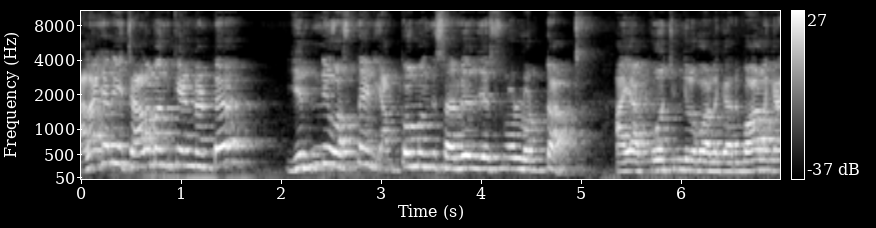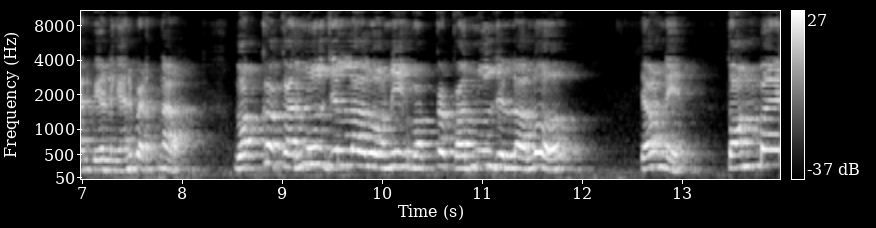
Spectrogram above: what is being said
అలాగని చాలామందికి ఏంటంటే ఎన్ని వస్తాయని ఎంతోమంది సర్వేలు చేసిన వాళ్ళు ఉంటారు ఆయా కోచింగ్లు వాళ్ళు కానీ వాళ్ళు కానీ వీళ్ళు కానీ పెడుతున్నారు. ఒక్క కర్నూలు జిల్లాలోని ఒక్క కర్నూలు జిల్లాలో ఏమండి తొంభై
